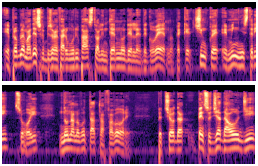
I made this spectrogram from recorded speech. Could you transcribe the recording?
Il problema adesso è che bisogna fare un ripasto all'interno del, del governo, perché cinque ministri suoi non hanno votato a favore. Perciò da- penso già da oggi,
